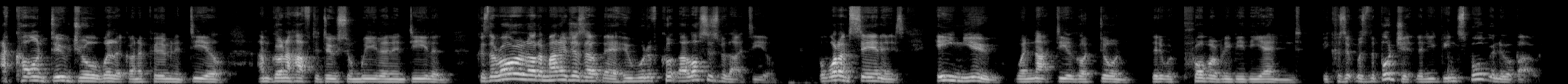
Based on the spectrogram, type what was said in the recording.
I can't do Joe Willock on a permanent deal. I'm going to have to do some wheeling and dealing because there are a lot of managers out there who would have cut their losses with that deal. But what I'm saying is, he knew when that deal got done that it would probably be the end because it was the budget that he'd been spoken to about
